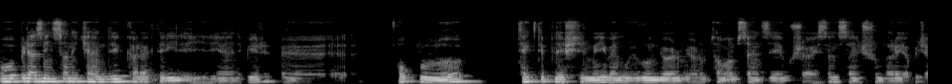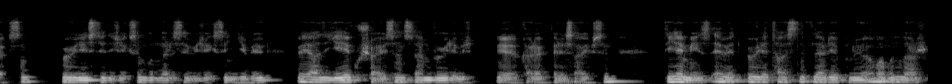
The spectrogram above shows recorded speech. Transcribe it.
Bu biraz insanın kendi karakteriyle ilgili. Yani bir e, topluluğu tek tipleştirmeyi ben uygun görmüyorum. Tamam sen Z kuşağıysan sen şunları yapacaksın, böyle hissedeceksin, bunları seveceksin gibi. Veya Y kuşağıysan sen böyle bir e, karaktere sahipsin diyemeyiz. Evet böyle tasnifler yapılıyor ama bunlar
